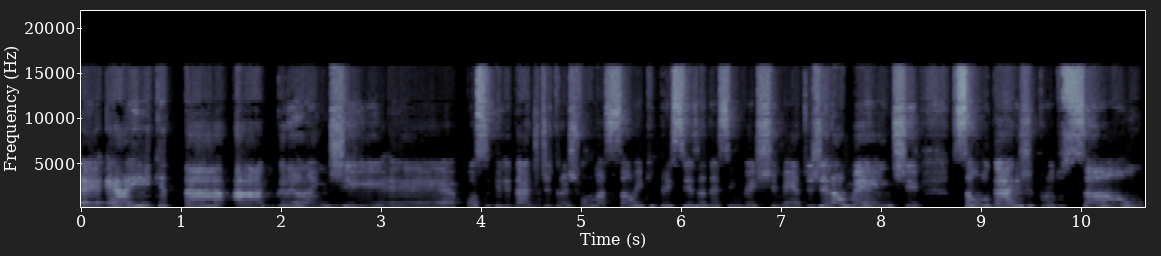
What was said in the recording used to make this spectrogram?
É, é aí que está a grande é, possibilidade de transformação e que precisa desse investimento. Geralmente, são lugares de produção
